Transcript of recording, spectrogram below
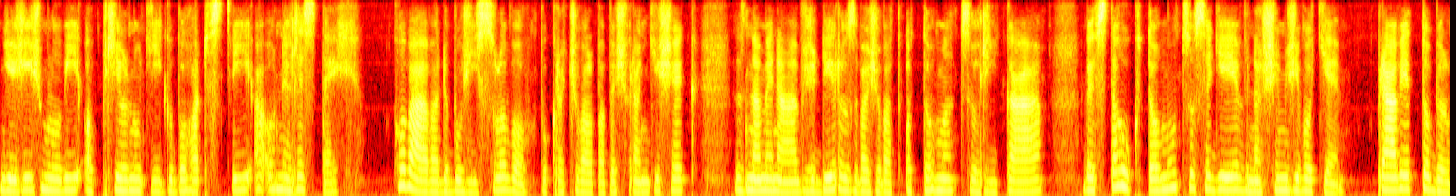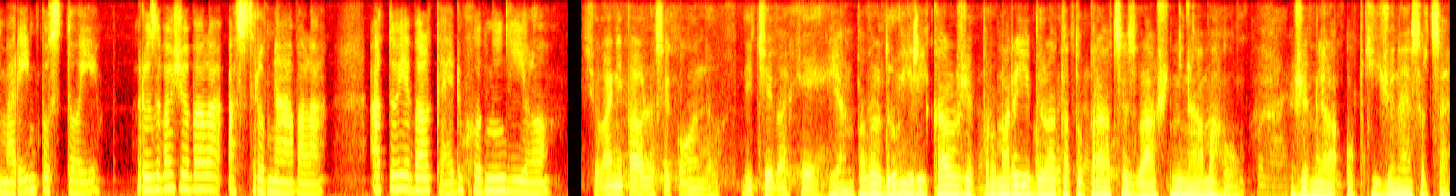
Ježíš mluví o přilnutí k bohatství a o neřestech. Chovávat boží slovo, pokračoval papež František, znamená vždy rozvažovat o tom, co říká, ve vztahu k tomu, co se děje v našem životě. Právě to byl Marín postoj. Rozvažovala a srovnávala. A to je velké duchovní dílo. Jan Pavel II. říkal, že pro Marii byla tato práce zvláštní námahou, že měla obtížené srdce.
